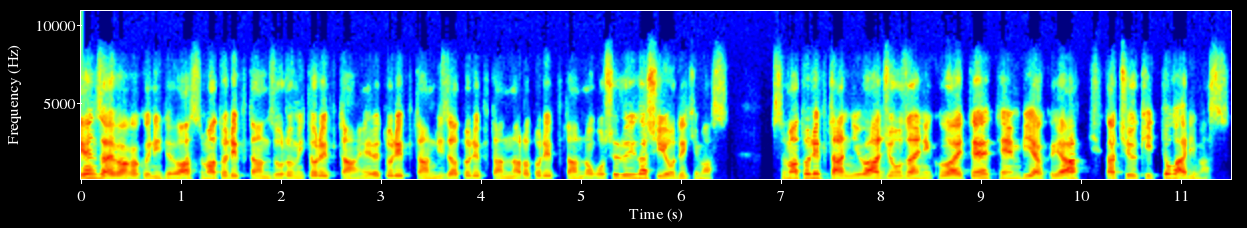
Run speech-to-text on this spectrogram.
現在我が国ではスマトリプタン、ゾルミトリプタン、エルトリプタン、リザトリプタン、ナロトリプタンの5種類が使用できます。スマトリプタンには錠剤に加えて点鼻薬や皮下中キットがあります。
